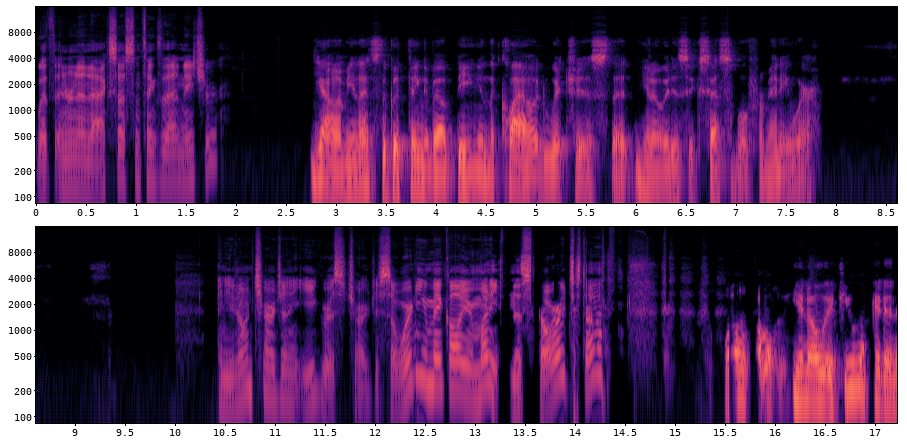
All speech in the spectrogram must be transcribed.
with internet access and things of that nature. Yeah, I mean that's the good thing about being in the cloud, which is that you know it is accessible from anywhere. And you don't charge any egress charges. So where do you make all your money from the storage stuff? Well, oh, you know, if you look at an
